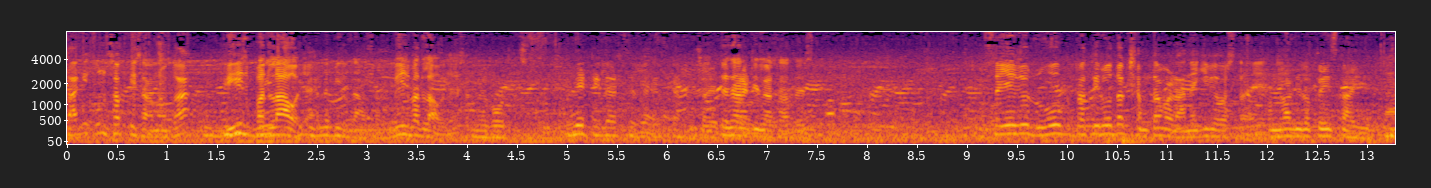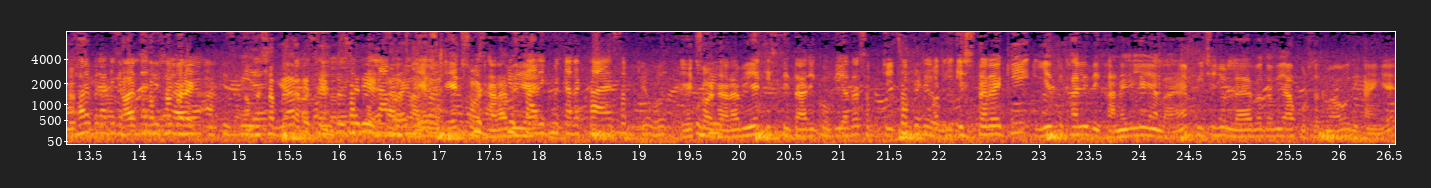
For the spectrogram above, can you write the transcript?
ताकि उन सब किसानों का बीज बदलाव हो जाए। मतलब बीज बदलाव हो जाए। ये टिलर से इतने सारे टीलर आते हैं उससे ये जो रोग प्रतिरोधक क्षमता बढ़ाने की व्यवस्था है। पंद्रह किलो तेईस का ही है। हर वैरायटी का सारे- पौधा सब जिसमें सब है। एक- एक सौ अठारह भी है। तारीख में क्या रखा है? सब एक सौ अठारह भी है किस तारीख को किया था सब चीज़। इस तरह की ये तो खाली दिखाने के लिए यहाँ लाए हैं। पीछे जो लैब है कभी आप फुर्सत में आओ दिखाएँगे।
